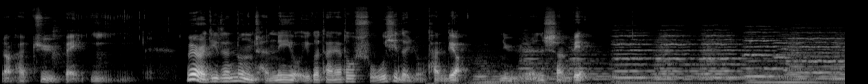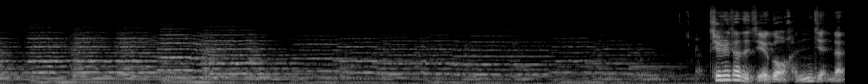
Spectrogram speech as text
让它具备意义。威尔第在《弄臣》里有一个大家都熟悉的咏叹调：“女人善变。”其实它的结构很简单，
